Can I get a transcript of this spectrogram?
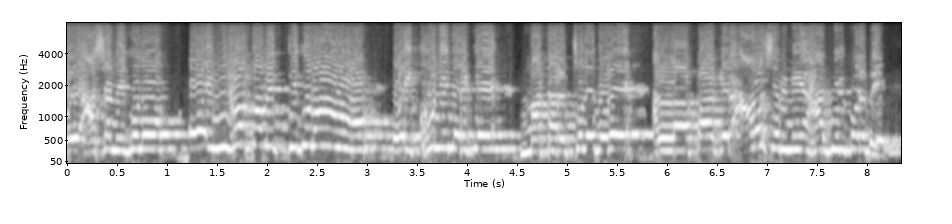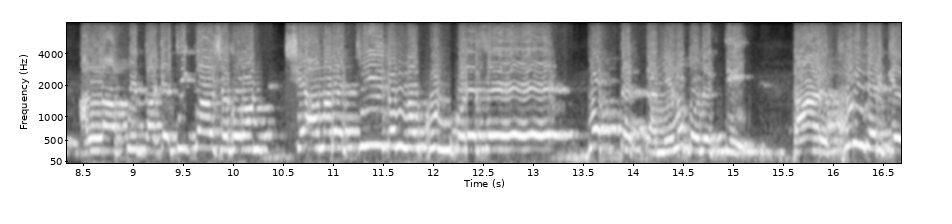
ওই আসামিগুলো, ওই নিহত ব্যক্তিগুলো, ওই খুনিদেরকে মাথার চলে ধরে আল্লাহ পাকের আরশের নিয়ে হাজির করবে? আল্লাহ আপনি তাকে জিজ্ঞাসা করুন, সে আমারা কি জন্য খুন করেছে? প্রত্যেকটা নিহত ব্যক্তি তার খুনিদেরকে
